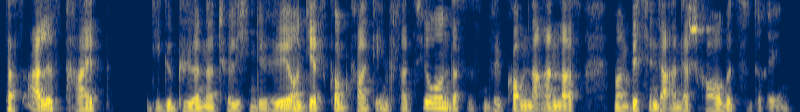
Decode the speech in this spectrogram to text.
Das alles treibt die Gebühren natürlich in die Höhe. Und jetzt kommt gerade die Inflation. Das ist ein willkommener Anlass, mal ein bisschen da an der Schraube zu drehen.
